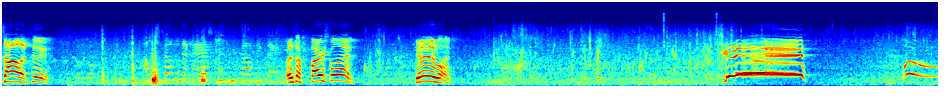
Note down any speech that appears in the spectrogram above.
solid too. I was coming to ask you if you caught anything. Oh, it's the first one. Good one. Yeah! Woo!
